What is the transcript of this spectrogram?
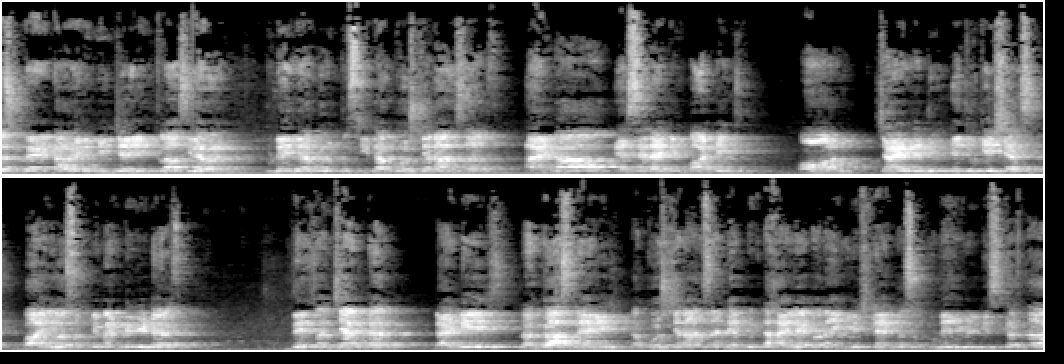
student, a very big Jai in class 11. Today we are going to see the question answer and uh, essay writing parties on child edu education by your supplementary readers. There is one chapter that is Ranga's marriage. The question answer depict the highlight on the English language. So today we will discuss the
